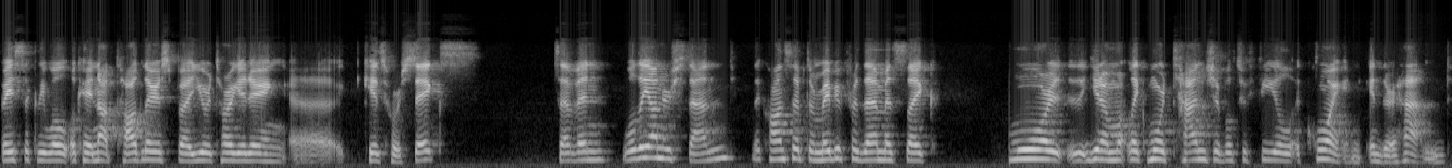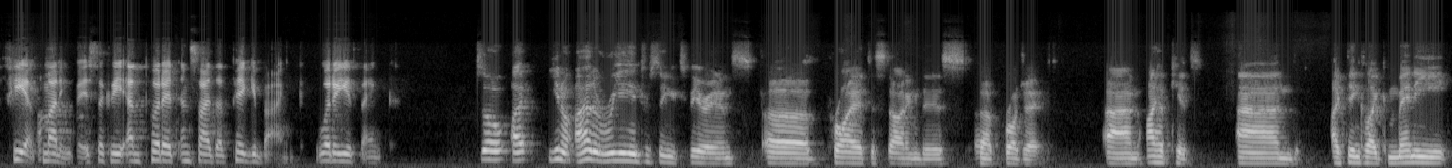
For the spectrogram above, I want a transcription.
basically well okay not toddlers but you're targeting uh, kids who are six seven will they understand the concept? Or maybe for them it's like more you know more, like more tangible to feel a coin in their hand fiat money basically and put it inside that piggy bank. What do you think? So i you know i had a really interesting experience uh, prior to starting this uh, project. And i have kids. And i think like many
